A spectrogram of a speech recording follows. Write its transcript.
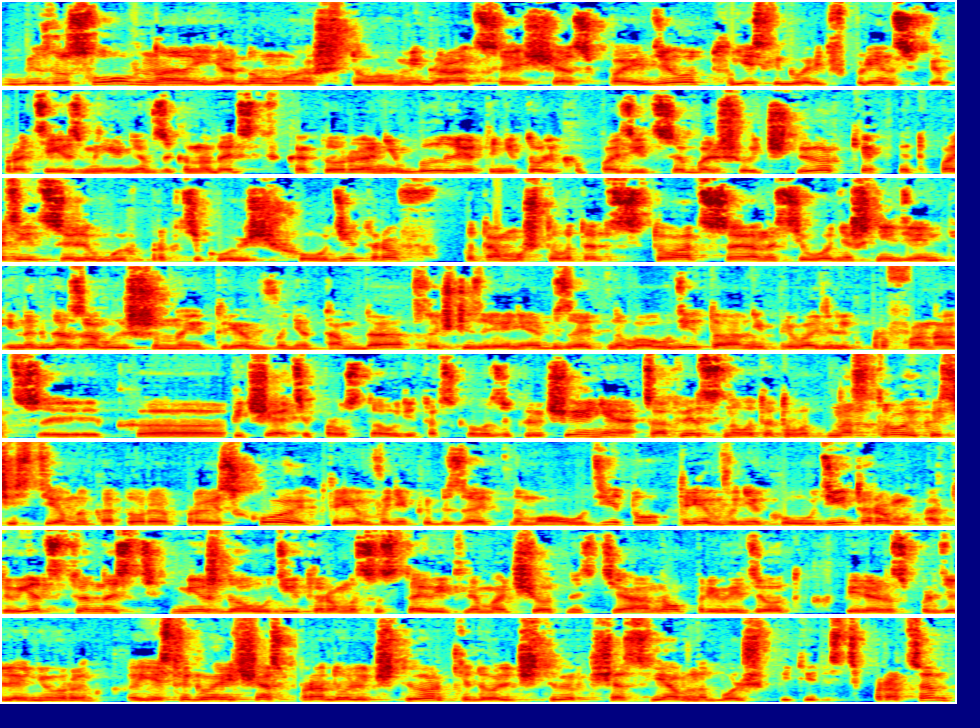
Безусловно, я думаю, что миграция сейчас пойдет. Если говорить, в принципе, про те изменения в законодательстве, которые они были, это не только позиция большой четверки, это позиция любых практикующих аудиторов, потому что вот эта ситуация на сегодняшний день, иногда завышенные требования там, да, с точки зрения обязательного аудита, они приводили к профанации, к печати просто аудиторского заключения. Соответственно, вот эта вот настройка системы, которая происходит, требования к обязательному аудиту, требования к аудиторам, ответственность ответственность между аудитором и составителем отчетности, оно приведет к перераспределению рынка. Если говорить сейчас про долю четверки, доля четверки сейчас явно больше 50%,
